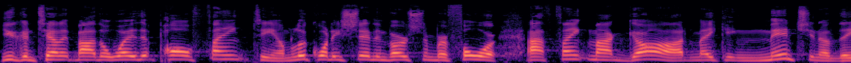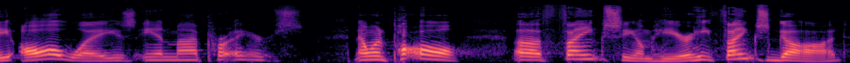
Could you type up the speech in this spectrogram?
You can tell it by the way that Paul thanked him. Look what he said in verse number four: "I thank my God, making mention of thee always in my prayers." Now, when Paul uh, thanks him here, he thanks God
